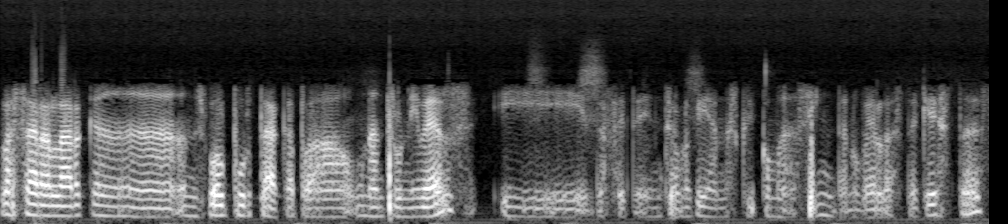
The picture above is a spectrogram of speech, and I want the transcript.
la Sara Lark eh, ens vol portar cap a un altre univers i, de fet, em sembla que ja han escrit com a cinc de novel·les d'aquestes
